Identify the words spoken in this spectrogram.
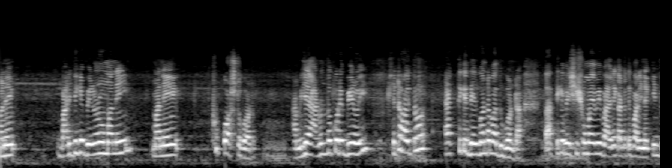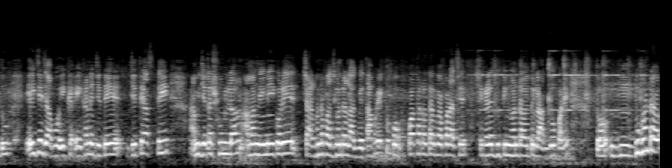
মানে বাড়ি থেকে বেরোনো মানেই মানে খুব কষ্টকর। আমি যে আনন্দ করে বেরোই, সেটা হয়তো এক থেকে দেড় ঘণ্টা বা দু ঘণ্টা। তার থেকে বেশি সময় আমি বাইরে কাটাতে পারি না। কিন্তু এই যে যাব, এখা- এখানে যেতে যেতে আসতেই আমি যেটা শুনলাম, আমার নেই নেই করে চার ঘণ্টা, পাঁচ ঘণ্টা লাগবে। তারপরে একটু কথা টথার ব্যাপার আছে, সেখানে দু তিন ঘণ্টা হয়তো লাগতেও পারে। তো দু ঘণ্টা,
